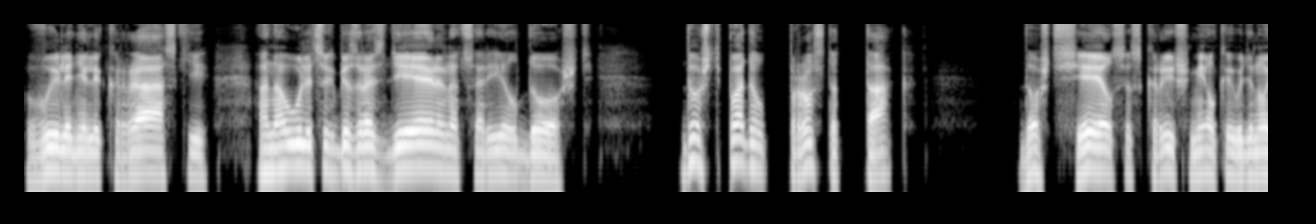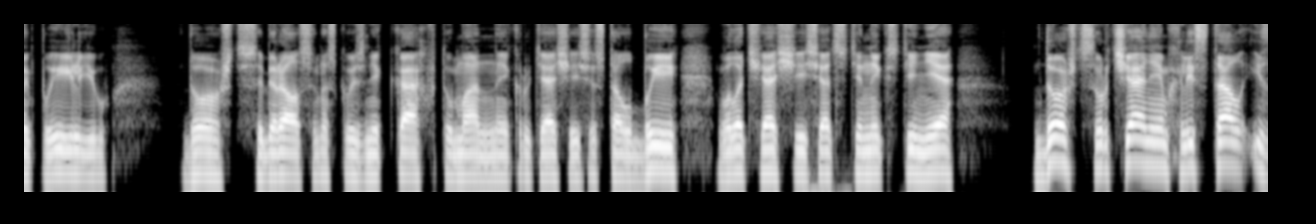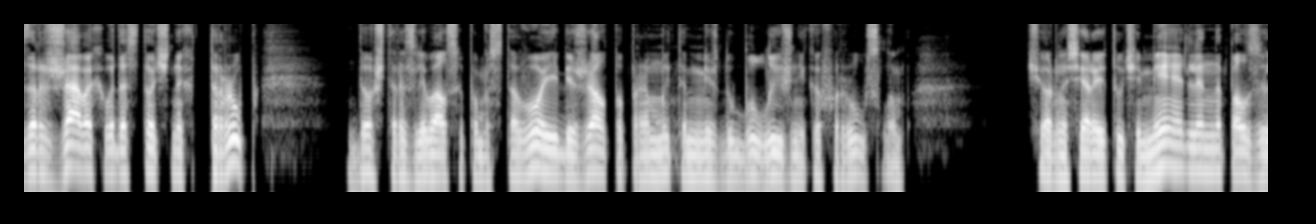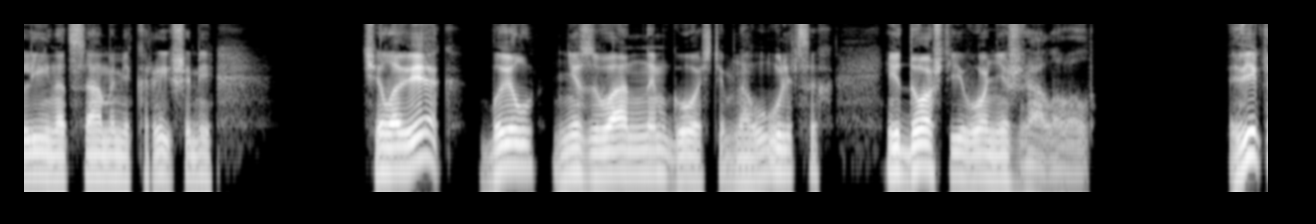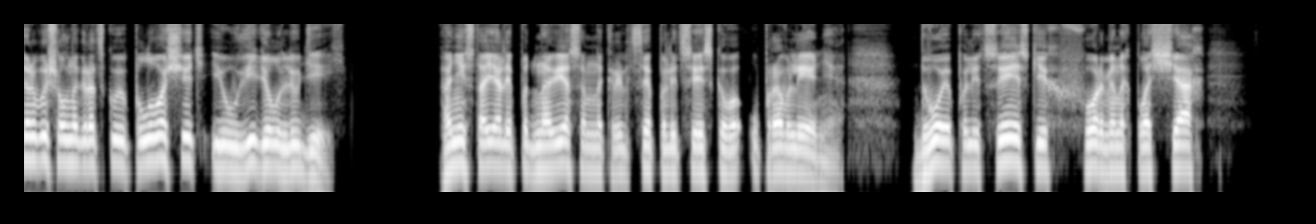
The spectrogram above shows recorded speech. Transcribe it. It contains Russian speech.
выленили краски, а на улицах безраздельно царил дождь. Дождь падал просто так. Дождь сеялся с крыш мелкой водяной пылью, Дождь собирался на сквозняках в туманные крутящиеся столбы, волочащиеся от стены к стене. Дождь с урчанием хлестал из ржавых водосточных труб. Дождь разливался по мостовой и бежал по промытым между булыжников руслам. Черно-серые тучи медленно ползли над самыми крышами. Человек был незваным гостем на улицах, и дождь его не жаловал. Виктор вышел на городскую площадь и увидел людей. Они стояли под навесом на крыльце полицейского управления. Двое полицейских в форменных плащах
